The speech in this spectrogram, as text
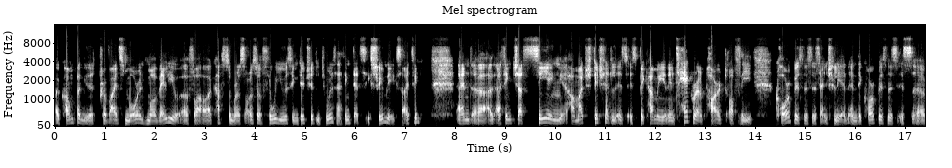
a company that provides more and more value uh, for our customers also through using digital tools i think that's extremely exciting and uh, I, I think just seeing how much digital is, is becoming an integral part of the core business essentially and, and the core business is uh,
